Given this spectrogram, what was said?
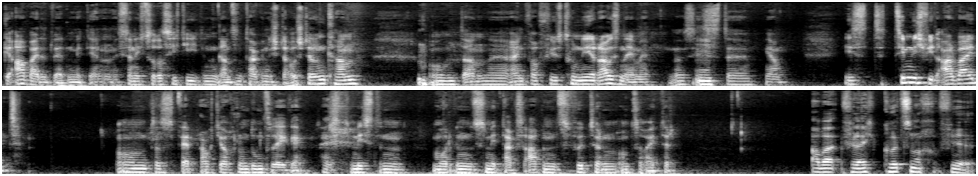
gearbeitet werden mit denen. Ist ja nicht so, dass ich die den ganzen Tag in den Stall stellen kann und dann äh, einfach fürs Turnier rausnehme. Das ist, äh, ja, ist ziemlich viel Arbeit und das Pferd braucht ja auch Rundumpflege. Heißt misten, morgens, mittags, abends, füttern und so weiter. Aber vielleicht kurz noch für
